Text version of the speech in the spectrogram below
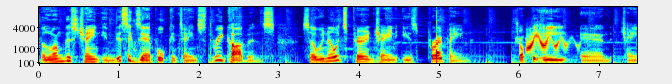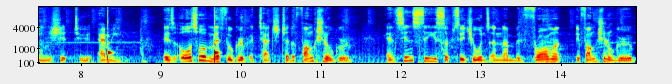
The longest chain in this example contains 3 carbons, so we know its parent chain is propane. Drop the E and change it to amine. There's also a methyl group attached to the functional group, and since these substituents are numbered from the functional group,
